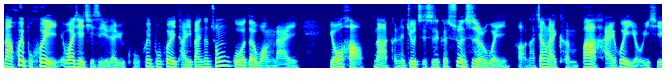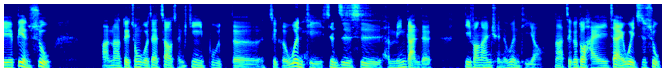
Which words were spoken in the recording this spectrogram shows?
那会不会外界其实也在预估，会不会塔利班跟中国的往来友好，那可能就只是个顺势而为。好，那将来恐怕还会有一些变数啊，那对中国在造成进一步的这个问题，甚至是很敏感的地方安全的问题哦。那这个都还在未知数。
